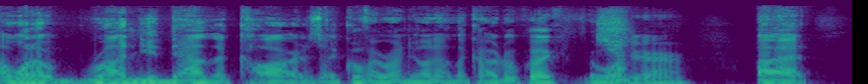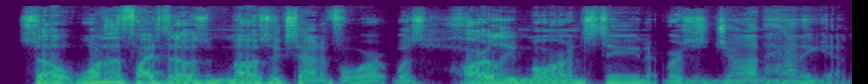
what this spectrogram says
I want to run you down the card. Is that cool if I run you all down the card real quick? For what- Sure. All right. So one of the fights that I was most excited for was Harley Morenstein versus John Hennigan.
